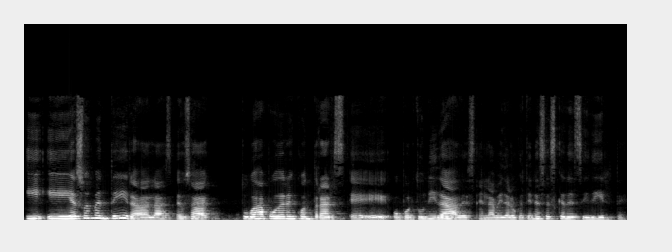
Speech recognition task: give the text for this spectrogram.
Y, y eso es mentira, las, o sea, tú vas a poder encontrar eh, eh, oportunidades en la vida. Lo que tienes es que decidirte.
